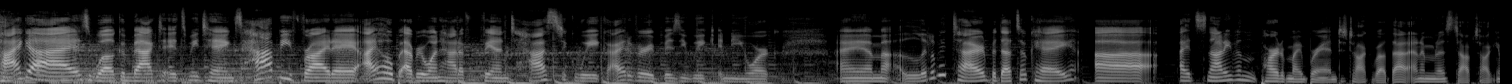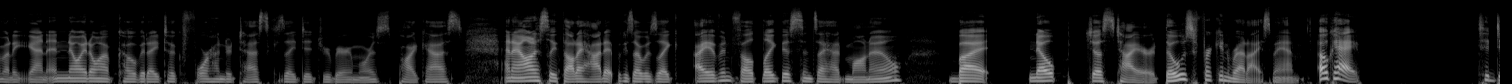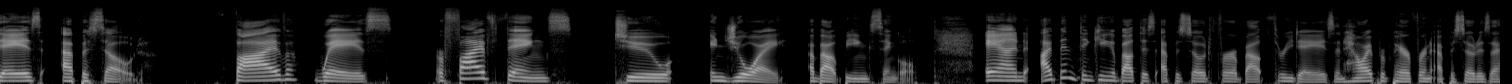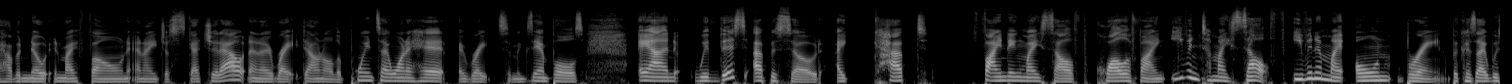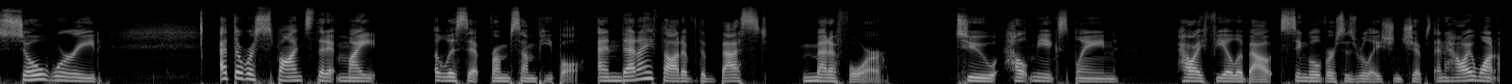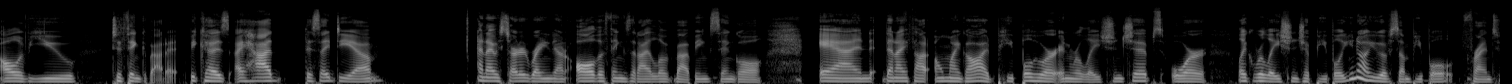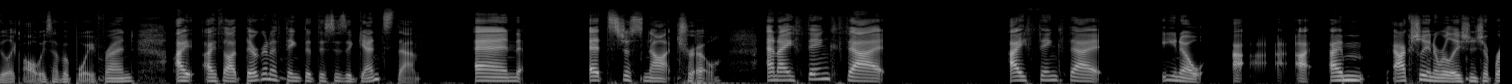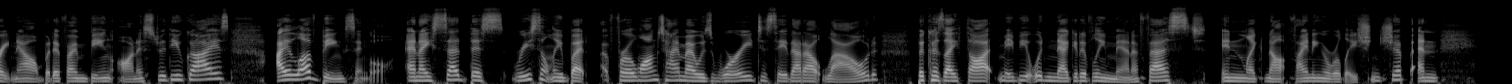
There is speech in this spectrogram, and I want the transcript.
Hi, guys. Welcome back to It's Me Tinx. Happy Friday. I hope everyone had a fantastic week. I had a very busy week in New York. I am a little bit tired, but that's okay. Uh, it's not even part of my brand to talk about that, and I'm going to stop talking about it again. And no, I don't have COVID. I took 400 tests because I did Drew Barrymore's podcast, and I honestly thought I had it because I was like, I haven't felt like this since I had mono, but nope, just tired. Those freaking red eyes, man. Okay, today's episode five ways or five things to enjoy about being single. And I've been thinking about this episode for about three days. And how I prepare for an episode is I have a note in my phone and I just sketch it out and I write down all the points I want to hit. I write some examples. And with this episode, I kept finding myself qualifying, even to myself, even in my own brain, because I was so worried at the response that it might elicit from some people. And then I thought of the best metaphor to help me explain how I feel about single versus relationships and how I want all of you to think about it because I had this idea and I started writing down all the things that I love about being single. And then I thought, oh my God, people who are in relationships or like relationship people, you know, you have some people, friends who like always have a boyfriend. I, I thought they're going to think that this is against them. And it's just not true. And I think that, I think that, you know, I, I, I'm actually in a relationship right now, but if I'm being honest with you guys, I love being single. And I said this recently, but for a long time I was worried to say that out loud because I thought maybe it would negatively manifest in like not finding a relationship. And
